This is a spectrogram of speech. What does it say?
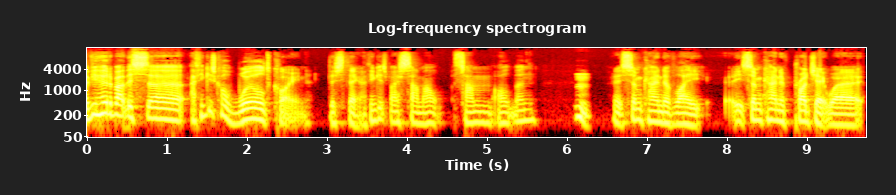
Have you heard about this? Uh, I think it's called WorldCoin. This thing, I think it's by Sam Alt- Sam Altman. Hmm. It's some kind of like it's some kind of project where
